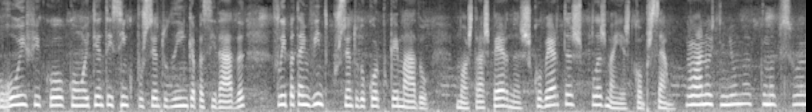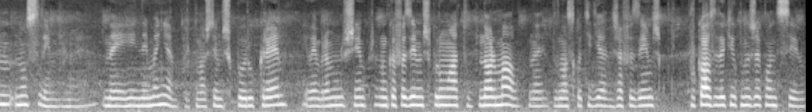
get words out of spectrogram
Rui ficou com 85% de incapacidade, Filipa tem 20% do corpo queimado. Mostra as pernas cobertas pelas meias de compressão. Não há noite nenhuma que uma pessoa não se lembre, não é? Nem, nem manhã, porque nós temos que pôr o creme e lembramos-nos sempre. Nunca fazemos por um ato normal não é? do nosso cotidiano, já fazemos por causa daquilo que nos aconteceu,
